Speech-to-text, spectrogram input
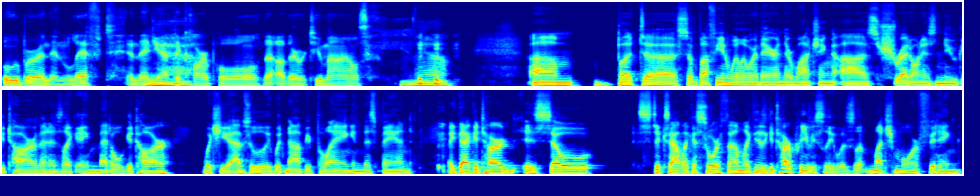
Uber and then Lyft, and then you have to carpool the other two miles. yeah. Um, but uh, so Buffy and Willow are there and they're watching Oz shred on his new guitar that is like a metal guitar, which he absolutely would not be playing in this band. Like that guitar is so sticks out like a sore thumb. Like his guitar previously was a much more fitting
